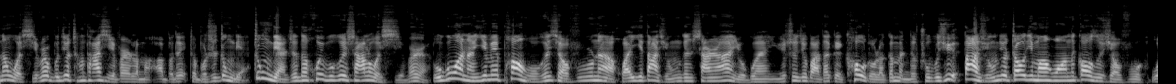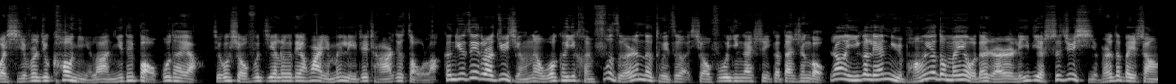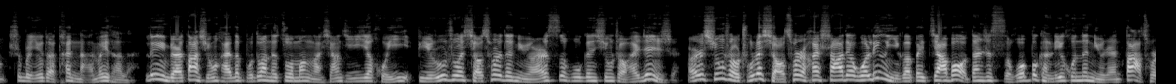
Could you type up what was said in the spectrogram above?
那我媳妇儿不就成他媳妇儿了吗？啊，不对，这不是重点，重点是他会不会杀了我媳妇儿啊？不过呢，因为胖虎和小夫呢怀疑大雄跟杀人案有关，于是就把他给扣住了，根本都出不去。大雄就着急忙慌的告诉小夫，我媳妇就靠你了，你得保护她呀。结果小小夫接了个电话，也没理这茬就。走了。根据这段剧情呢，我可以很负责任的推测，小夫应该是一个单身狗，让一个连女朋友都没有的人理解失去媳妇的悲伤，是不是有点太难为他了？另一边，大雄还在不断的做梦啊，想起一些回忆，比如说小翠的女儿似乎跟凶手还认识，而凶手除了小翠，还杀掉过另一个被家暴但是死活不肯离婚的女人大翠，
